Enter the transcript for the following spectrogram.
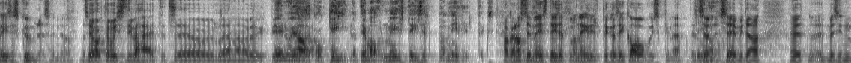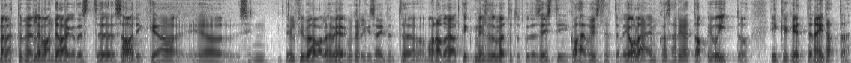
teises kümnes on ju. no see aeg ta võistis nii vähe, et, et see võib-olla ei anna nagu tegelikult pilti. ei no jaa, aga okei okay,, no tema on mees teiselt planeedilt, eks. aga noh, see mees teiselt planeedilt, ega see ei kao kuskile, et see on nüüd see, mida, et, me siin mäletame Levandi aegadest äh, saadik ja, ja siin Delfi Päevalehe veergudelgi said need äh, vanad ajad kõik meelde tuletatud, kuidas Eesti kahevõistlejatel ei ole MK-sarja etapi võitu ikkagi ette näidata.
